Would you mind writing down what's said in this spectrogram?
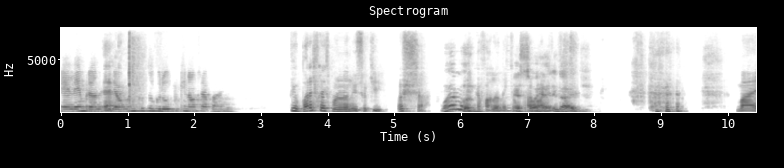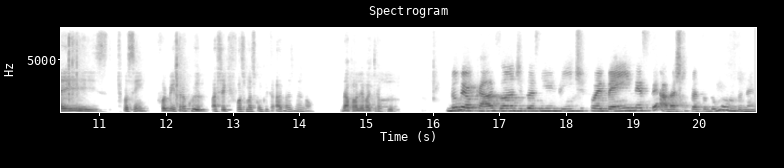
É, lembrando que É. ele é o único do grupo que não trabalha. Viu? Para de ficar explorando isso aqui. Oxa, Ué, fica mano, falando aqui é um é só a trabalho. realidade. Mas, tipo assim, foi bem tranquilo. Achei que fosse mais complicado, mas não é. Dá para levar tranquilo. No meu caso, o ano de 2020 foi bem inesperado, acho que para todo mundo, né?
